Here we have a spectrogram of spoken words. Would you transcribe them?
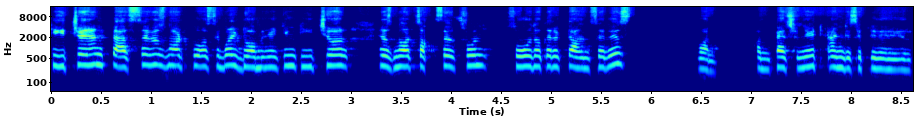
Teacher and passive is not possible. Dominating teacher is not successful. So the correct answer is one. Compassionate and disciplinarian.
